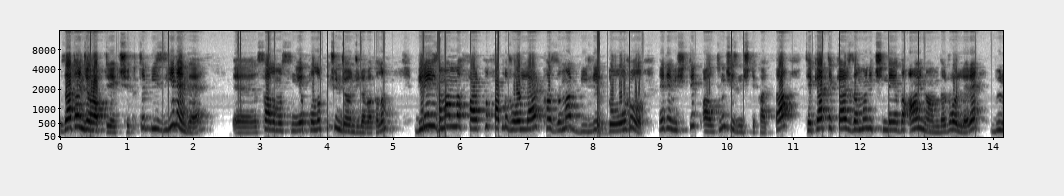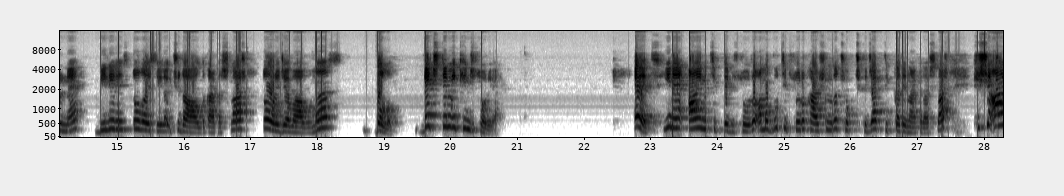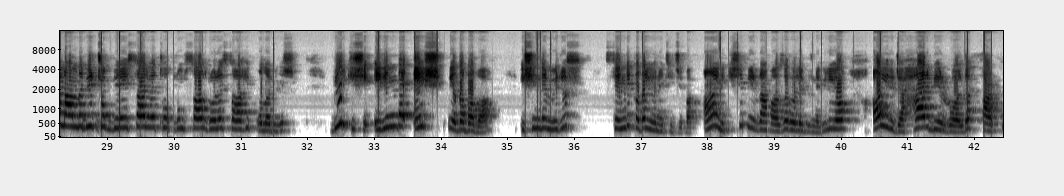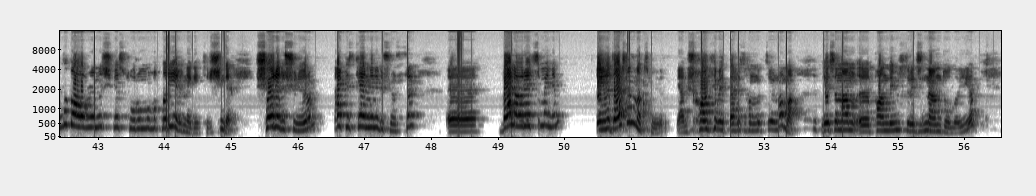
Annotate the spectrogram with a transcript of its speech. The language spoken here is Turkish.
Zaten cevap direkt çıktı. Biz yine de e, sağlamasını yapalım. Üçüncü öncüle bakalım. Birey zamanla farklı farklı roller kazanabilir. Doğru. Ne demiştik? Altını çizmiştik hatta. Teker teker zaman içinde ya da aynı anda rollere bürünebiliriz. Dolayısıyla üçü de aldık arkadaşlar. Doğru cevabımız dolu. Geçtim ikinci soruya. Evet, yine aynı tipte bir soru ama bu tip soru karşınıza çok çıkacak. Dikkat edin arkadaşlar. Kişi aynı anda birçok bireysel ve toplumsal role sahip olabilir. Bir kişi evinde eş ya da baba, işinde müdür, sendikada yönetici. Bak aynı kişi birden fazla role bürünebiliyor. Ayrıca her bir rolde farklı davranış ve sorumlulukları yerine getirir. Şimdi şöyle düşünüyorum. Herkes kendini düşünsün. Ee, ben öğretmenim. Evde ders anlatmıyorum. Yani şu an evet ders anlatıyorum ama yaşanan e, pandemi sürecinden dolayı.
